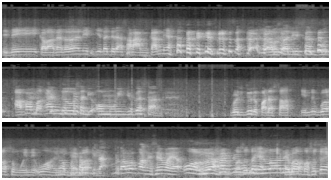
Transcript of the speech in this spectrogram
Ini kalau ada ini kita tidak sarankan ya. Gak usah disebut apa bahkan gak usah diomongin juga san gue jujur pada saat ini gue langsung ini wah ini pertama hebat. kita pertama pas SMA ya wah Iya, nih, maksudnya gila nih, hebat maksudnya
